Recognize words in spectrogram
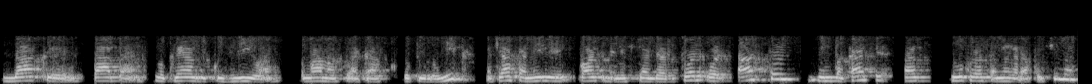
dacă tata lucrează cu ziua mama stă acasă cu copilul mic, acea familie poate beneficia de ajutor, ori astăzi, din păcate, lucrul ăsta nu era posibil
